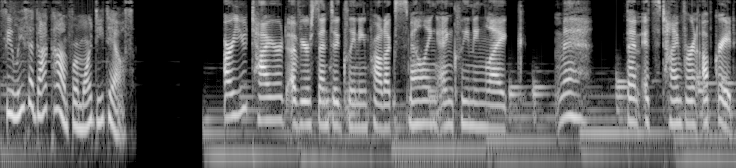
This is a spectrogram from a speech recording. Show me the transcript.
See leesa.com for more details. Are you tired of your scented cleaning products smelling and cleaning like meh? Then it's time for an upgrade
